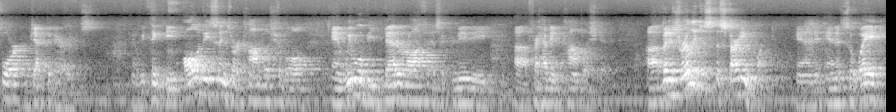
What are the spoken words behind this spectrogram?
four objective areas. We think all of these things are accomplishable, and we will be better off as a community uh, for having accomplished it. Uh, but it's really just the starting point, and it's a way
